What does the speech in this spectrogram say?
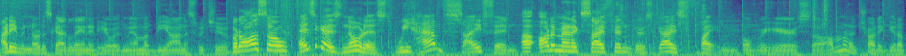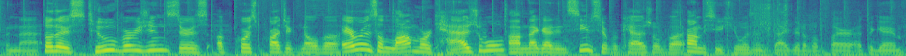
I didn't even this guy landed here with me. I'm gonna be honest with you. But also, as you guys noticed, we have Siphon. Uh, automatic Siphon. There's guys fighting over here. So I'm gonna try to get up in that. So there's two versions. There's, of course, Project Nova. Era is a lot more casual. Um, That guy didn't seem super casual, but I promise you he wasn't that good of a player at the game.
